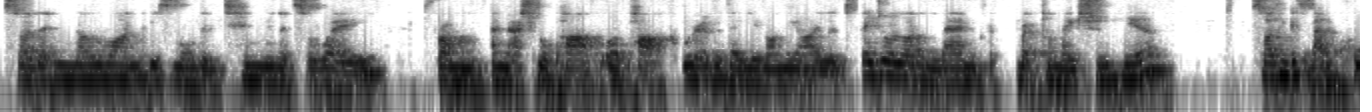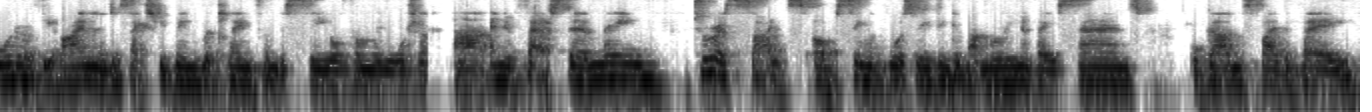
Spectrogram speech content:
so that no one is more than 10 minutes away from a national park or a park wherever they live on the island. They do a lot of land reclamation here. So I think it's about a quarter of the island has actually been reclaimed from the sea or from the water. Uh, and in fact, the main tourist sites of Singapore, so you think about Marina Bay Sands or Gardens by the Bay,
